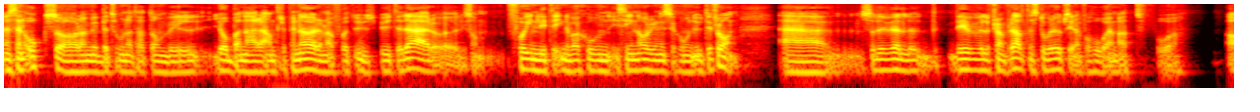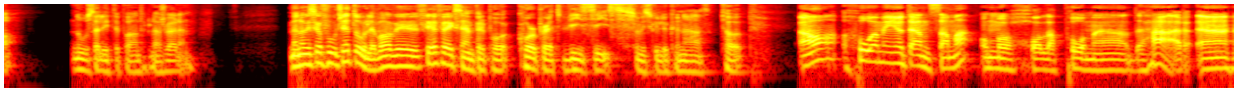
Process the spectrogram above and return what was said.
Men sen också har de betonat att de vill jobba nära entreprenörerna och få ett utbyte där och liksom få in lite innovation i sin organisation utifrån. Eh, så det är, väl, det är väl framförallt den stora uppsidan för H&M att få ja, nosa lite på entreprenörsvärlden. Men om vi ska fortsätta Olle, vad har vi fler för exempel på corporate VCs som vi skulle kunna ta upp? Ja, H&M är ju inte ensamma om att hålla på med det här. Eh,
